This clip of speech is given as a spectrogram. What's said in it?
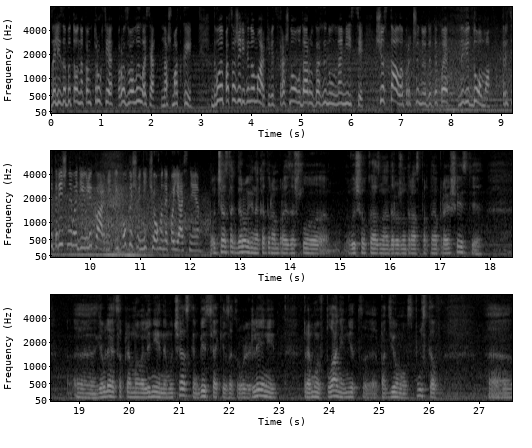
Залізобетонна конструкція розвалилася на шматки. Двоє пасажирів іномарки від страшного удару загинули на місці. Що стало причиною ДТП, невідомо. 30-річний водій у лікарні і поки що нічого не пояснює. Участок дороги, на котором произошло вышеуказанное дорожно-транспортное происшествие, является прямолинейным участком, без всяких закруглений, прямой в плане, нет э, подъемов, спусков. Э,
